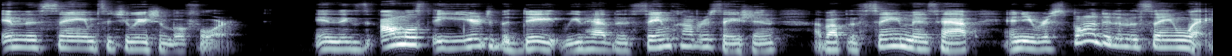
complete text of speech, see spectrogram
in the same situation before. In ex- almost a year to the date, we've had the same conversation about the same mishap, and you responded in the same way.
